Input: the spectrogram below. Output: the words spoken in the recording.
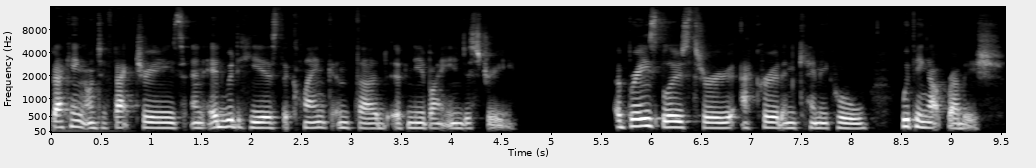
backing onto factories, and Edward hears the clank and thud of nearby industry. A breeze blows through, acrid and chemical, whipping up rubbish.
